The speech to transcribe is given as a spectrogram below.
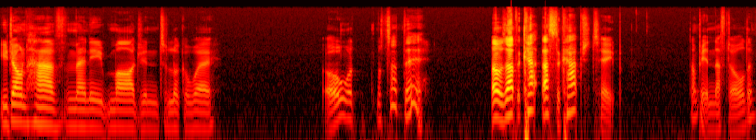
You don't have many margin to look away. Oh, what, what's that there? Oh, is that the cat? That's the capture tape. That'll be enough to hold him.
